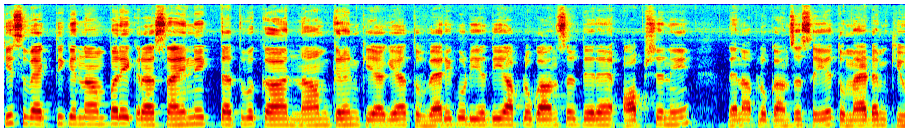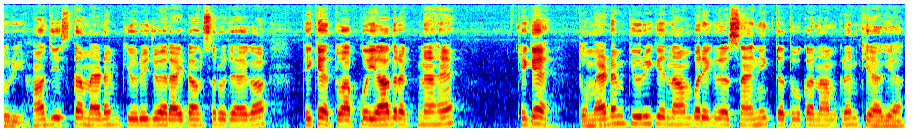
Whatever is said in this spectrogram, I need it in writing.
किस व्यक्ति के नाम पर एक रासायनिक तत्व का नामकरण किया गया? तो वेरी गुड यदि आप लोग आंसर दे रहे हैं ऑप्शन ए देन आप लोग का आंसर सही है। तो मैडम क्यूरी। हाँ जी, इसका मैडम क्यूरी जो है राइट आंसर हो जाएगा। ठीक है? तो आपको याद रखना है, ठीक है? तो मैडम क्यूरी के नाम पर एक रासायनिक तत्व का नामकरण किया गया।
